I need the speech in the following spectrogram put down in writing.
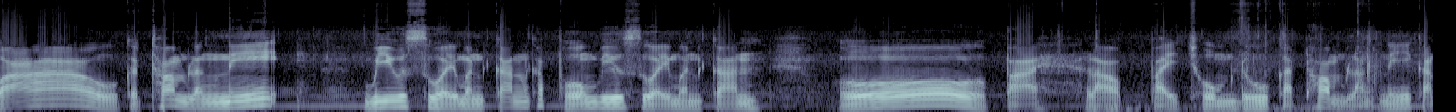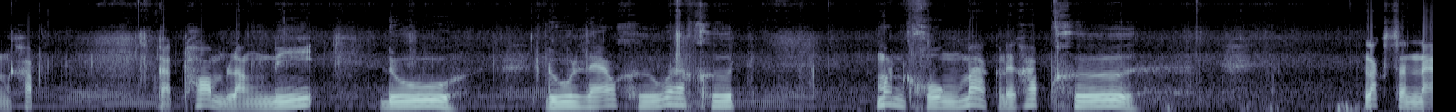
ว้าว กระท่อมหลังนี้ วิวสวยเหมือนกันครับผมวิวสวยเหมือนกัน โอ้ไปเราไปชมดูกระท่อมหลังนี้กันครับ กระท่อมหลังนี้ดู ดูแล้วคือว่าคือมั่นคงมากเลยครับคือ ลักษณะ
